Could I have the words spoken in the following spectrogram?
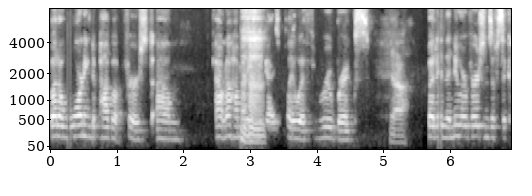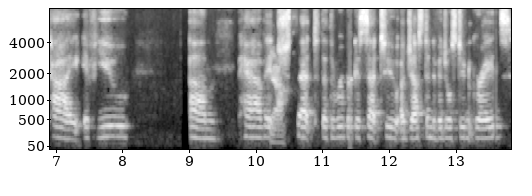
but a warning to pop up first. Um, I don't know how many of you guys play with rubrics, Yeah. but in the newer versions of Sakai, if you um, have it Yeah. set that the rubric is set to adjust individual student grades,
